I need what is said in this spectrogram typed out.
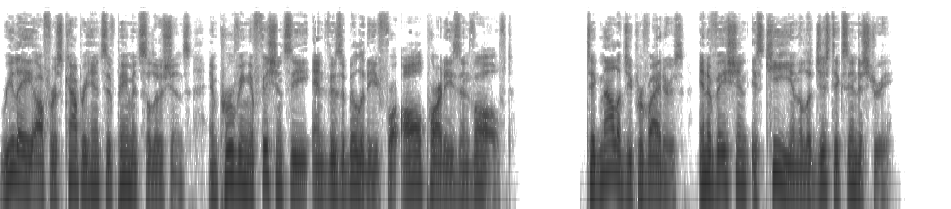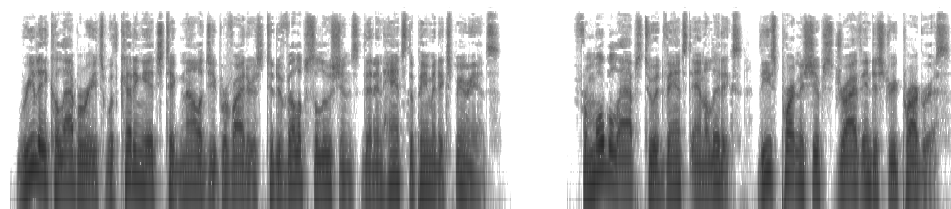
Relay offers comprehensive payment solutions, improving efficiency and visibility for all parties involved. Technology providers, innovation is key in the logistics industry. Relay collaborates with cutting edge technology providers to develop solutions that enhance the payment experience. From mobile apps to advanced analytics, these partnerships drive industry progress.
